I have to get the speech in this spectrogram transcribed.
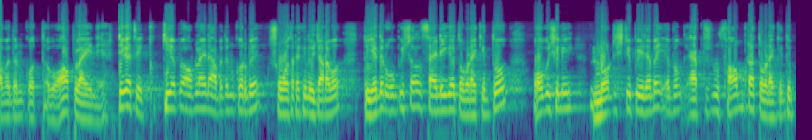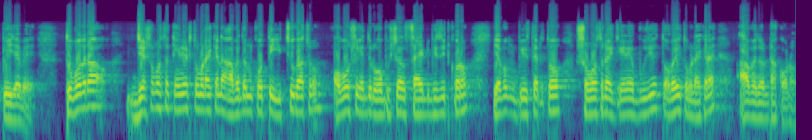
আবেদন করতে হবে। অফলাইনে ঠিক আছে? কীভাবে অফলাইনে আবেদন করবে, সমস্তটা কিন্তু জানাব। তো এদের অফিসিয়াল সাইডে গিয়ে তোমরা কিন্তু অফিসিয়ালি নোটিশটি পেয়ে যাবে এবং অ্যাপ্লিকেশন ফর্মটা তোমরা কিন্তু পেয়ে যাবে। তো বন্ধুরা, যে সমস্ত ক্যান্ডিডেট তোমরা এখানে আবেদন করতে ইচ্ছুক আছো, অবশ্যই এদের অফিসিয়াল সাইট ভিজিট করো এবং বিস্তারিত সমস্তটাই জেনে বুঝে তবেই তোমরা এখানে আবেদনটা করো।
